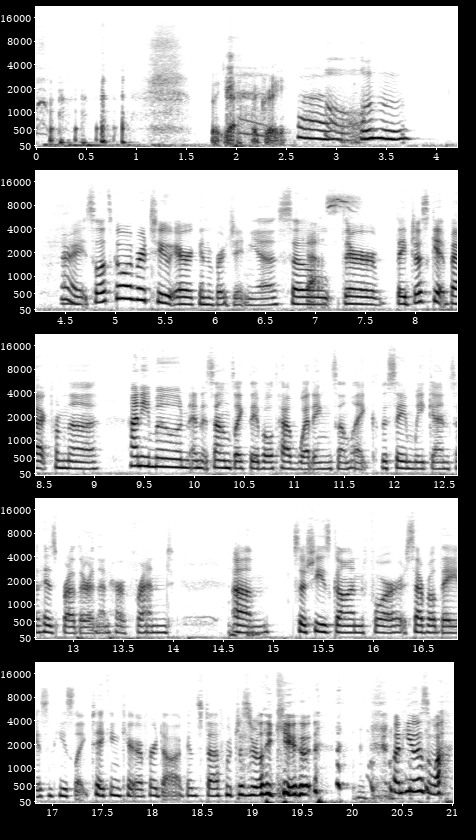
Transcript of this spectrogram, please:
but yeah, agree. Uh, Aw. mhm. All right, so let's go over to Erik and Virginia. So Yes. they're they just get back from the honeymoon, and it sounds like they both have weddings on like the same weekend. So his brother and then her friend. Um, so she's gone for several days, and he's like taking care of her dog and stuff, which is really cute. when he was wa-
